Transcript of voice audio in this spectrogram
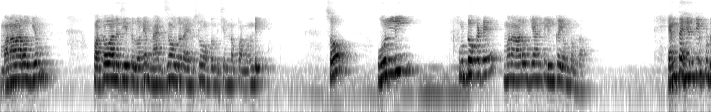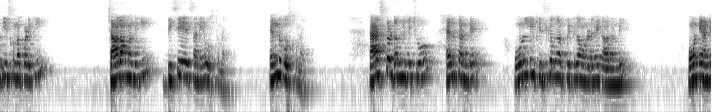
మన ఆరోగ్యం పక్క వాళ్ళ చేతుల్లోనే మ్యాక్సిమం ఆఫ్ ద టైమ్స్లో ఉంటుంది చిన్నప్పటి నుండి. సో ఓన్లీ ఫుడ్ ఒకటే మన ఆరోగ్యానికి లింక్ అయి ఉంటుందా? ఎంత హెల్తీ ఫుడ్ తీసుకున్నప్పటికీ చాలామందికి డిసీజెస్ అనేవి వస్తున్నాయి. ఎందుకు వస్తున్నాయి? యాజ్ పర్ డబ్ల్యూహెచ్ఓ హెల్త్ అంటే ఓన్లీ ఫిజికల్గా ఫిట్గా ఉండడమే కాదండి. ఓన్లీ అంటే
